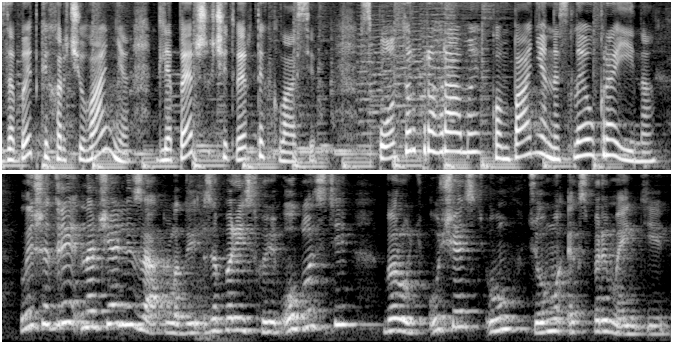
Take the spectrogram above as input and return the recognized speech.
забитки харчування для перших-четвертих класів. Спонсор програми компанія Несле Україна. Лише три навчальні заклади Запорізької області беруть участь у цьому експерименті.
